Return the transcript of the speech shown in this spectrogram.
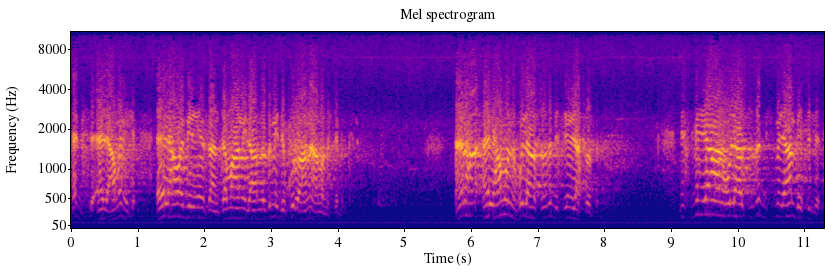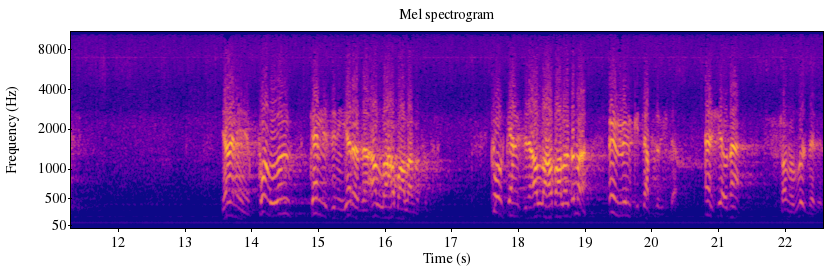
Hepsi elhamın içerisinde. Elhamı bir insan tamamıyla anladı mıydı Kur'an'ı anlamış demektir. Elhamın hulasızı Bismillah'sızdır. Bismillah'ın hulasızı Bismillah'ın besindedir. Yani kulun kendisini yaradan Allah'a bağlamasıdır. Kul kendisini Allah'a bağladı mı ümmül kitaptır işte. Her şey ona sonulur verilir.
